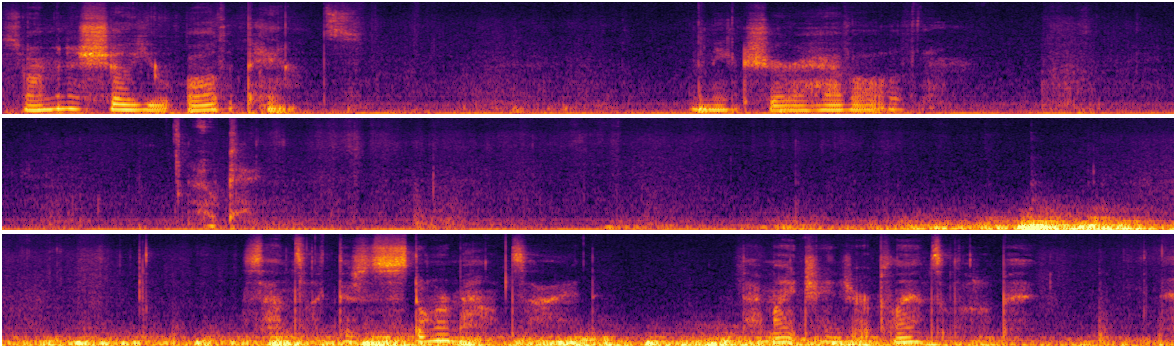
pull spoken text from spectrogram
so I'm going to show you all the pants. Make sure I have all of them. Okay. Sounds like there's a storm outside. That might change our plans a little bit.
